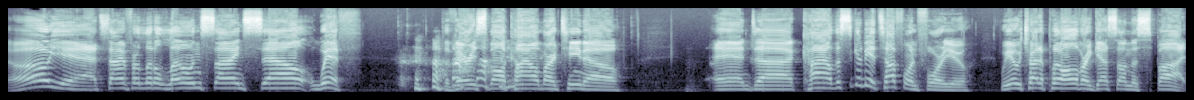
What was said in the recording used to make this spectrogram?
Oh yeah, it's time for a little loan sign sell with the very small Kyle Martino. And uh, Kyle, this is gonna be a tough one for you. We, we try to put all of our guests on the spot.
